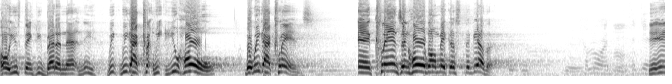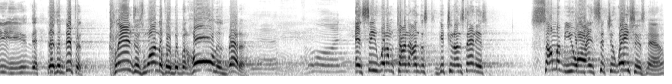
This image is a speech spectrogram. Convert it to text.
oh, you think you better than that. We, we got, we, you whole, but we got cleansed. And cleanse and whole don't make us together. There's a difference. Cleanse is wonderful, but, but whole is better. Yes. Come on. And see, what I'm trying to under, get you to understand is some of you are in situations now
